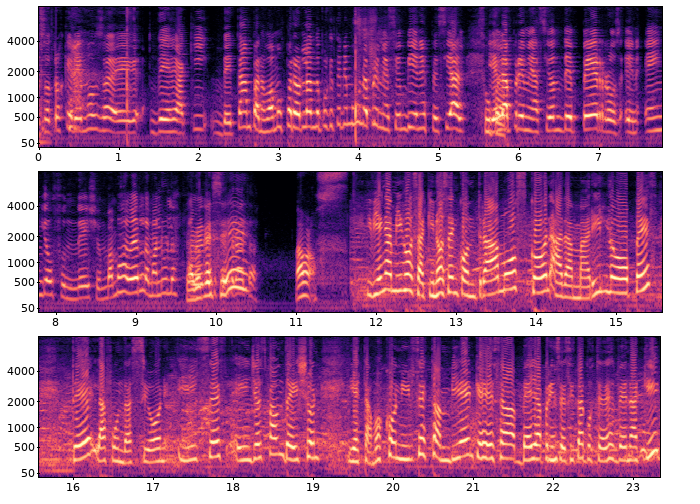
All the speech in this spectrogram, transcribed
nosotros queremos eh, desde aquí, de Tampa, nos vamos para Orlando porque tenemos una premiación bien especial y es la premiación de perros en Angel Foundation. Vamos a verla, Malula. Claro a ver que sí. Vámonos. Y bien amigos, aquí nos encontramos con Adamaris López de la Fundación Ilses Angels Foundation y estamos con Ilses también, que es esa bella princesita que ustedes ven aquí.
